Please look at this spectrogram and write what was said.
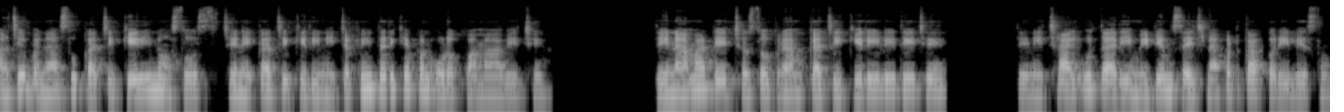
આજે બનાવશું કાચી કેરીનો સોસ, જેને કાચી કેરીની ચટણી તરીકે પણ ઓળખવામાં આવે છે. તેના માટે છસો ગ્રામ કાચી કેરી લીધી છે. તેની છાલ ઉતારી મીડિયમ સાઇઝના કટકા કરી લેશું.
